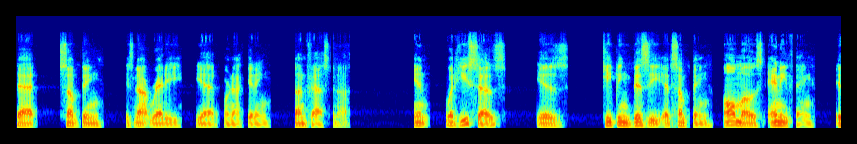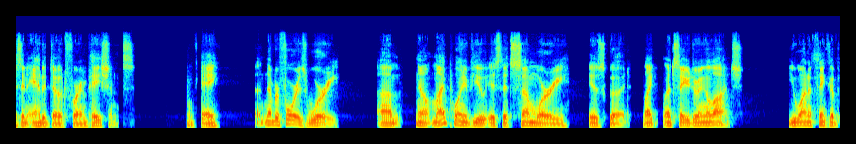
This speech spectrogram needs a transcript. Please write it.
that something is not ready yet or not getting done fast enough. And what he says is keeping busy at something, almost anything, is an antidote for impatience. Okay. Uh, number four is worry. Um, now, my point of view is that some worry is good. Like, let's say you're doing a launch. You want to think of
